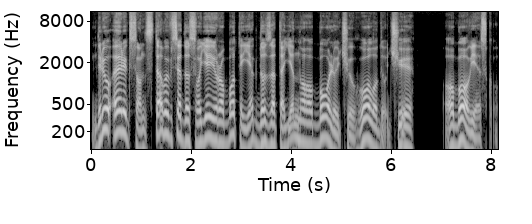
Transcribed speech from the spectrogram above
Дрю Еріксон ставився до своєї роботи як до затаєнного болю, чи голоду, чи обов'язку.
